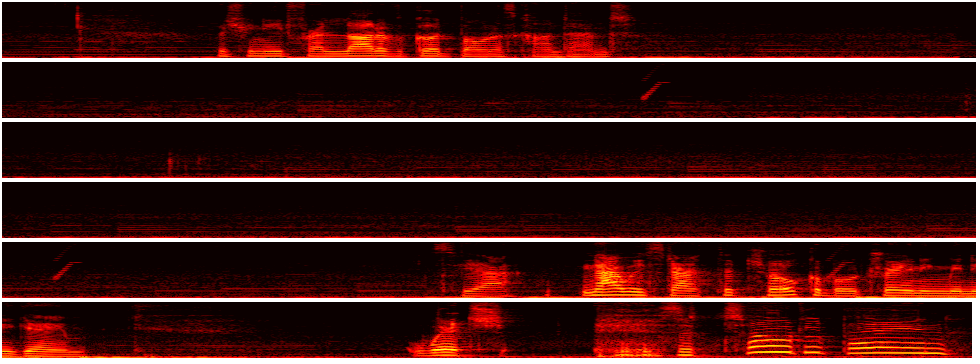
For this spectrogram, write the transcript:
which we need for a lot of good bonus content. Yeah, now we start the Chocobo training mini game, which is a total pain.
